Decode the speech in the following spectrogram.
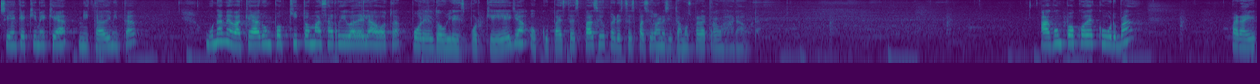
¿Sí ven que aquí me queda mitad y mitad? Una me va a quedar un poquito más arriba de la otra por el doblez, porque ella ocupa este espacio, pero este espacio lo necesitamos para trabajar ahora. Hago un poco de curva para ir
